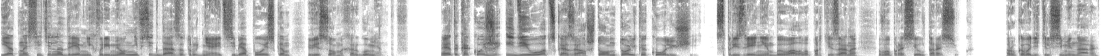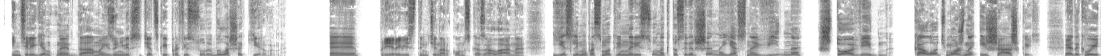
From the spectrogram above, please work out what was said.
и относительно древних времен не всегда затрудняет себя поиском весомых аргументов. «Это какой же идиот сказал, что он только колющий?» с презрением бывалого партизана вопросил Тарасюк. Руководитель семинара, интеллигентная дама из университетской профессуры, была шокирована. «Э, — прерывистым тенарком сказала она, «если мы посмотрим на рисунок, то совершенно ясно видно...» «Что видно? Колоть можно и шашкой. Эдак вы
